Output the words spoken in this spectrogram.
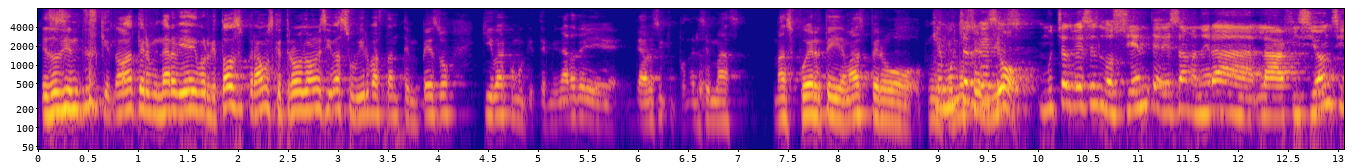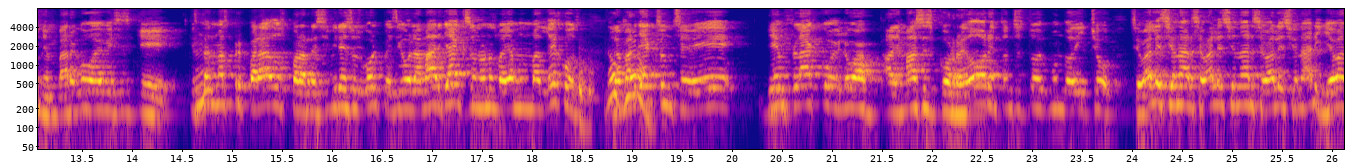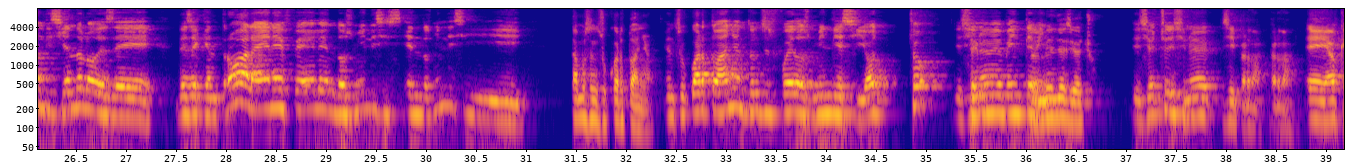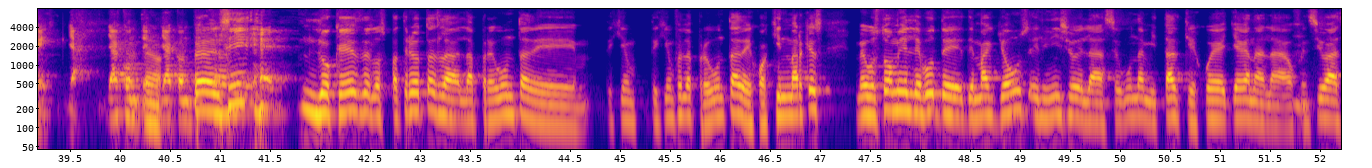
eso sientes que no va a terminar bien, porque todos esperamos que Trevor Lawrence iba a subir bastante en peso, que iba como que terminar de, de ahora sí que ponerse más, más fuerte y demás, pero que, muchas veces muchas veces lo siente de esa manera la afición, sin embargo, hay veces que, están más preparados para recibir esos golpes. Digo, Lamar Jackson, no nos vayamos más lejos. Lamar Jackson se ve bien flaco y luego además es corredor, entonces todo el mundo ha dicho, se va a lesionar, se va a lesionar, se va a lesionar y llevan diciéndolo desde, desde que entró a la NFL en 2010, en 2010 Estamos en su cuarto año. En su cuarto año, entonces fue 2018, 19, 20, 2018. 18, 19, sí, perdón, perdón. Eh, ok, ya, ya conté, ya conté. Pero en sí, lo que es de los Patriotas, la, la pregunta de, de, quién, de quién fue la pregunta, de Joaquín Márquez. Me gustó a mí el debut de, de Mac Jones, el inicio de la segunda mitad que juega, llegan a la ofensiva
